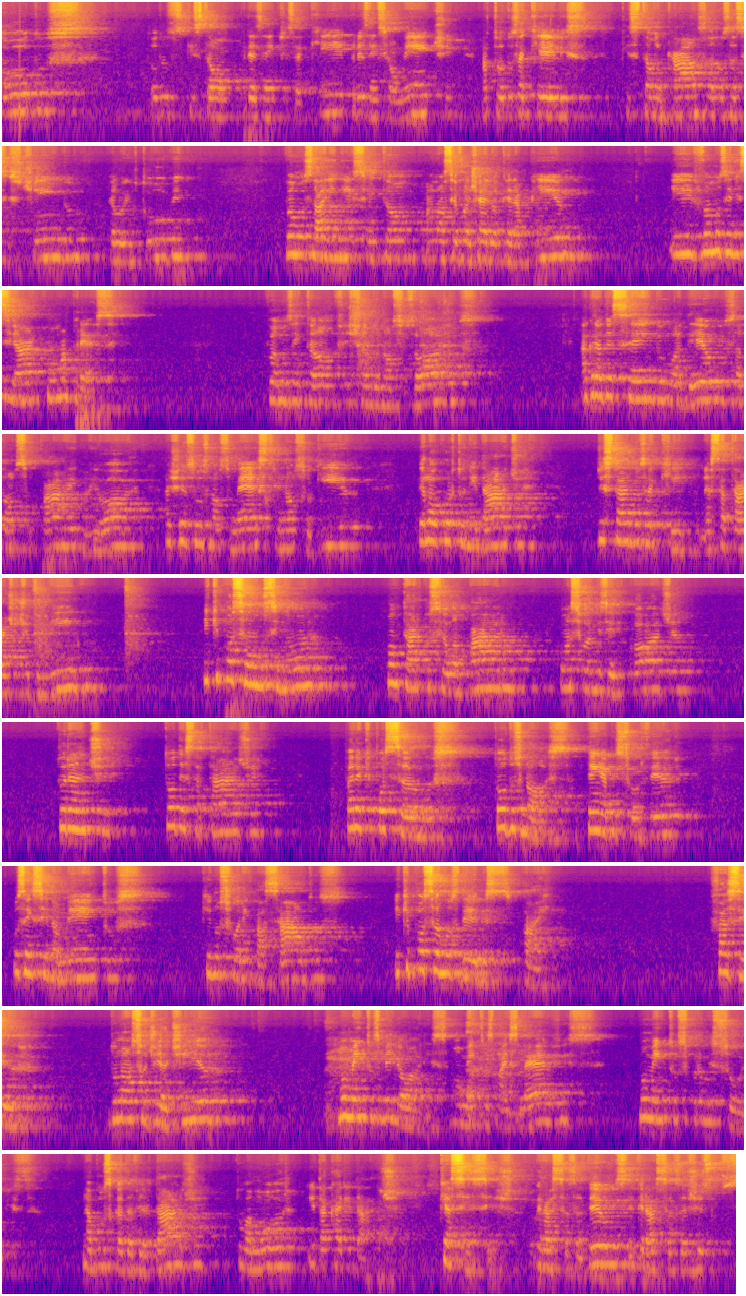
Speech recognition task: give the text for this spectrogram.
todos, todos que estão presentes aqui presencialmente, a todos aqueles que estão em casa nos assistindo pelo YouTube. Vamos dar início então à nossa evangelioterapia e vamos iniciar com uma prece. Vamos então fechando nossos olhos agradecendo a Deus, a nosso Pai maior, a Jesus, nosso Mestre, nosso guia, pela oportunidade de estarmos aqui nessa tarde de domingo e que possamos, Senhor, contar com o seu amparo, com a sua misericórdia durante toda esta tarde, para que possamos, todos nós, bem absorver os ensinamentos que nos forem passados e que possamos deles, Pai, fazer do nosso dia a dia momentos melhores, momentos mais leves, momentos promissores, na busca da verdade, do amor e da caridade. Que assim seja. Graças a Deus e graças a Jesus.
